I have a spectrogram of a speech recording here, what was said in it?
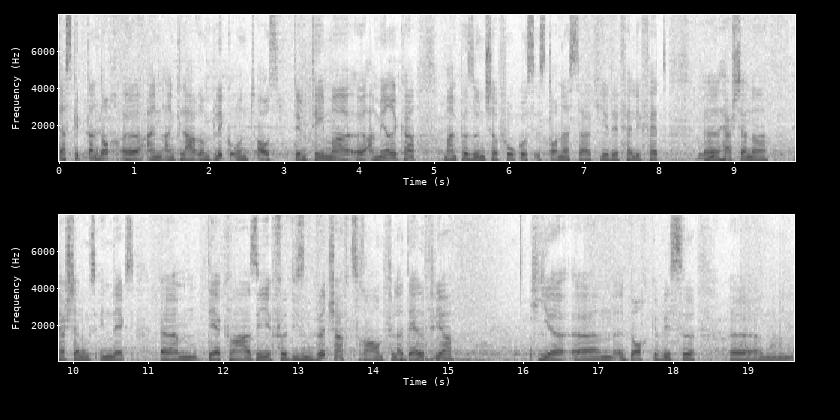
das gibt dann doch äh, einen, einen klaren Blick. Und aus dem Thema äh, Amerika, mein persönlicher Fokus ist Donnerstag hier der Fellifed äh, Hersteller, Herstellungsindex, ähm, der quasi für diesen Wirtschaftsraum Philadelphia hier ähm, doch gewisse ähm,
